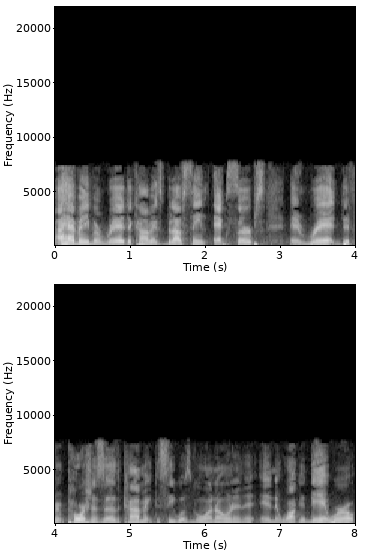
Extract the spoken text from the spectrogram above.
I haven't even read the comics, but I've seen excerpts and read different portions of the comic to see what's going on in the, in the Walking Dead world.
